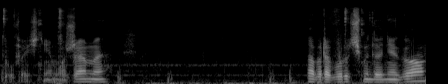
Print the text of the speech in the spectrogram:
Tu wejść nie możemy. Dobra, wróćmy do niego.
